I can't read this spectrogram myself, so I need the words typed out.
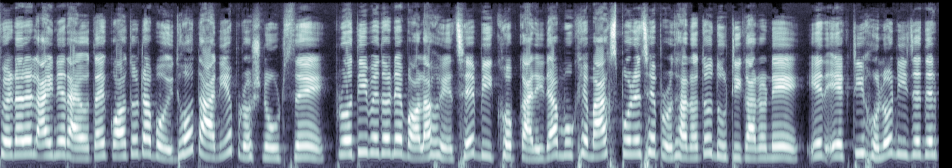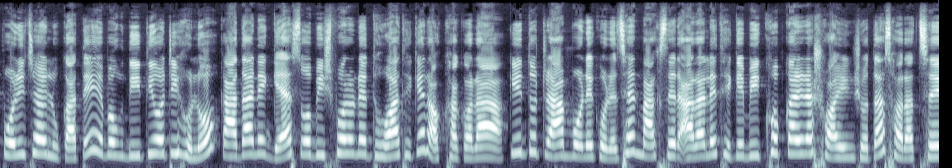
ফেডারেল আইনের আয়তায় কতটা বৈধ তা নিয়ে প্রশ্ন উঠছে। প্রতিবেদনে বলা হয়েছে, বিক্ষোভকারীরা মুখে মাস্ক পরেছে প্রধানত দুটি কারণে। এর একটি হলো নিজেদের পরিচয় লুকাতে এবং দ্বিতীয়টি হলো কাদানে গ্যাস ও বিস্ফোরণের ধোঁয়া থেকে রক্ষা করা। কিন্তু ট্রাম্প মনে করেছেন, মাস্কের আড়ালে থেকে বিক্ষোভকারীরা সহিংসতা ছড়াচ্ছে।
